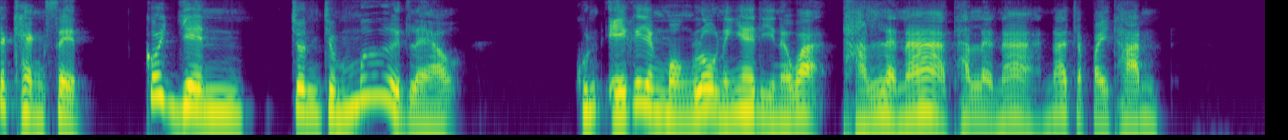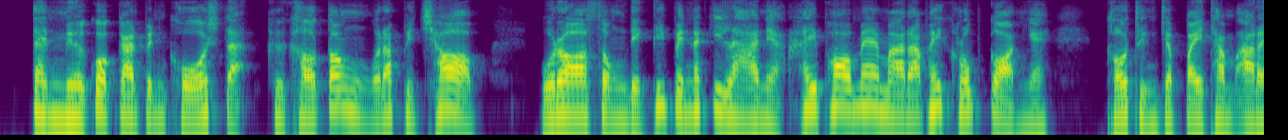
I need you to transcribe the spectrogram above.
จะแข่งเสร็จ ก็เย็นจนจะมืดแล้ว คุณเอก็ยังมองโลกในแง่ดีนะว่า ทันแหละหน้าทันแหละหน้าน่าจะไปทัน แต่เหนือกว่าการเป็นโค้ชอะคือเขาต้องรับผิดชอบรอส่งเด็กที่เป็นนักกีฬาเนี่ยให้พ่อแม่มารับให้ครบก่อนไง เขาถึงจะไปทำอะไร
